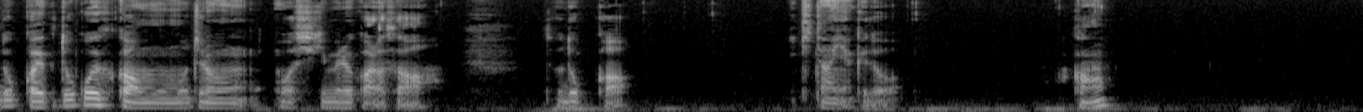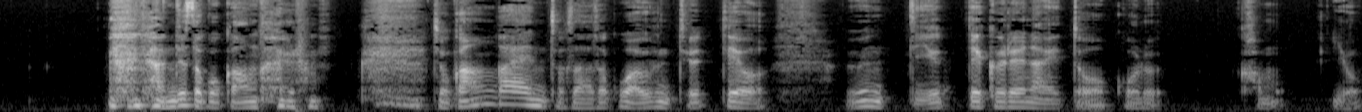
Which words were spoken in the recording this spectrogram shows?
どっか行く、どこ行くかももちろん、わし決めるからさ、どっか、行きたいんやけど、あかん？なんでそこ考えるん？ちょ、考えんとさ、そこはうんって言ってよ。うんって言ってくれないと怒るかもよ。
